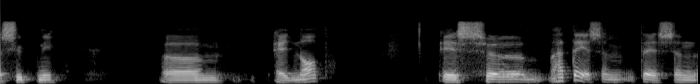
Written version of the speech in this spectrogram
sütni egy nap, és hát teljesen, teljesen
